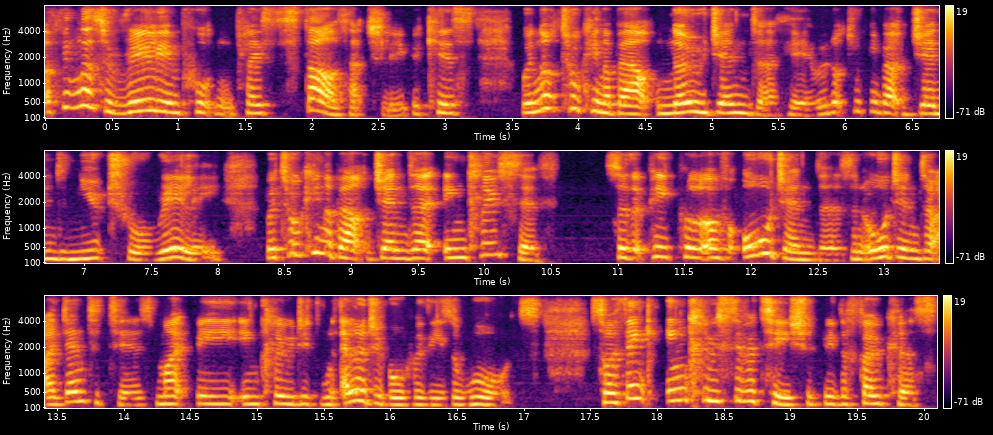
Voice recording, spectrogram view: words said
I think that's a really important place to start, actually, because we're not talking about no gender here. We're not talking about gender neutral, really. We're talking about gender inclusive so that people of all genders and all gender identities might be included and eligible for these awards. So I think inclusivity should be the focus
